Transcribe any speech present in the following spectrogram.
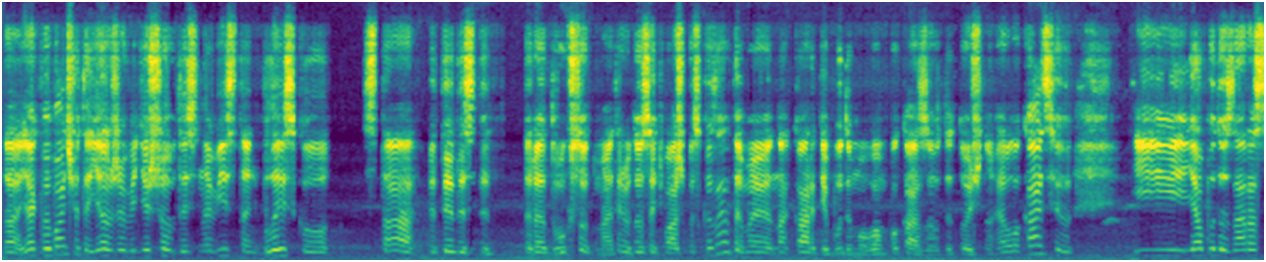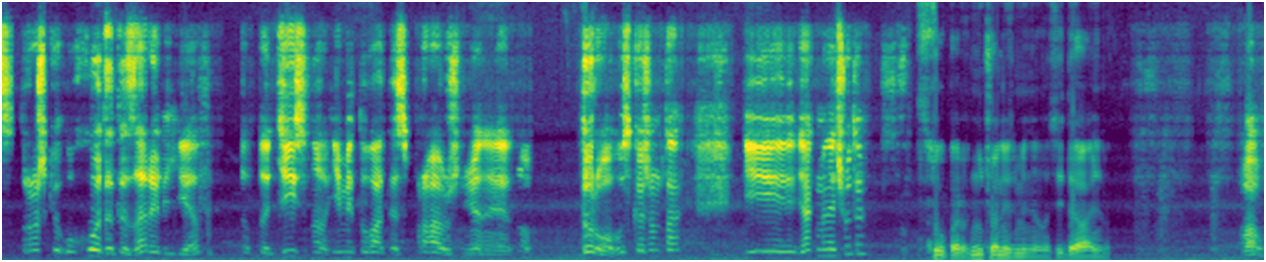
Да, як ви бачите, я вже відійшов десь на відстань близько 150 200 метрів. Досить важко сказати. Ми на карті будемо вам показувати точну геолокацію, і я буду зараз трошки уходити за рельєф, тобто дійсно імітувати справжню е, ну, дорогу, скажімо так. І як мене чути? Супер, нічого не змінилось, ідеально. Вау!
